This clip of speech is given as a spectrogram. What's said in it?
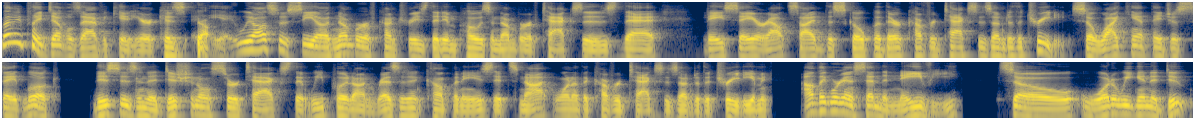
Let me play devil's advocate here because yeah. Eh, eh, we also see a number of countries that impose a number of taxes that they say are outside the scope of their covered taxes under the treaty. So why can't they just say, look, this is an additional surtax that we put on resident companies. It's not one of the covered taxes under the treaty. I mean, I don't think we're going to send the Navy. So, what are we going to do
